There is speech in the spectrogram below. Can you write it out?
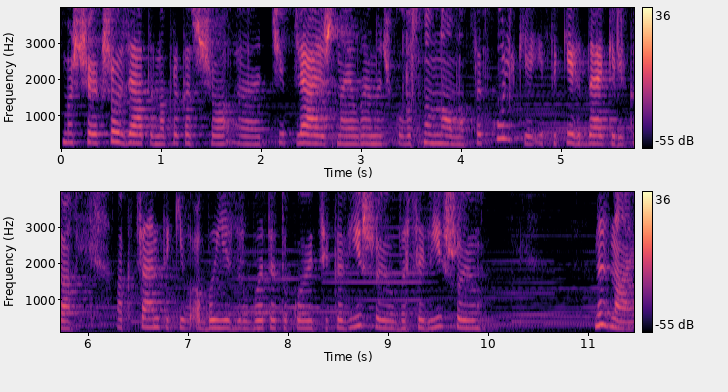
Тому що якщо взяти, наприклад, що е, чіпляєш на ялиночку, в основному це кульки, і таких декілька акцентиків, аби її зробити такою цікавішою, веселішою. Не знаю,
